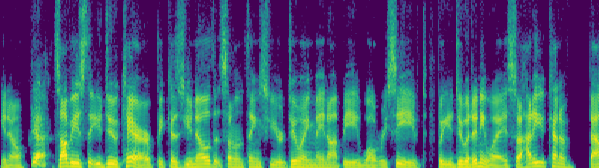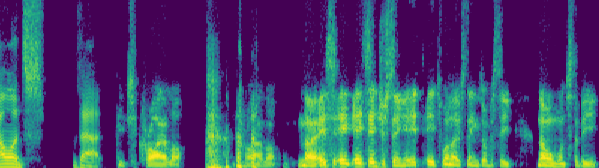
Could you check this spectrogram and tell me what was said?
you know. Yeah, It's obvious that you do care because you know that some of the things you're doing may not be well received, but you do it anyway. So how do you kind of balance that? you should cry a lot. cry a lot. No, it's it, it's interesting. It, it's one of those things. Obviously, no one wants to be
